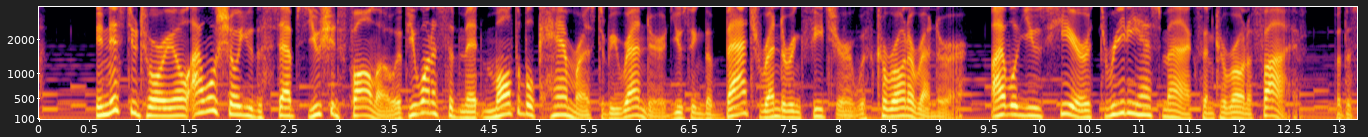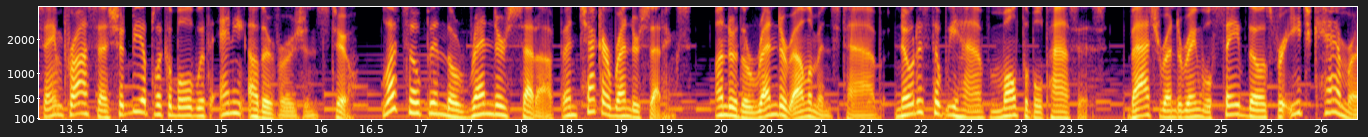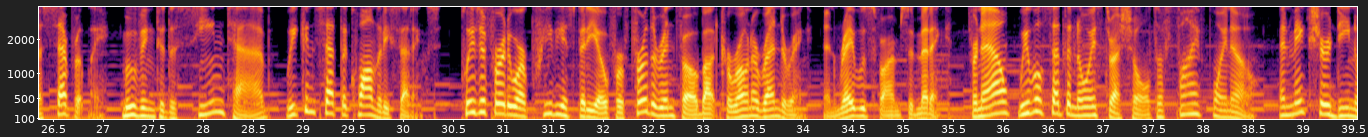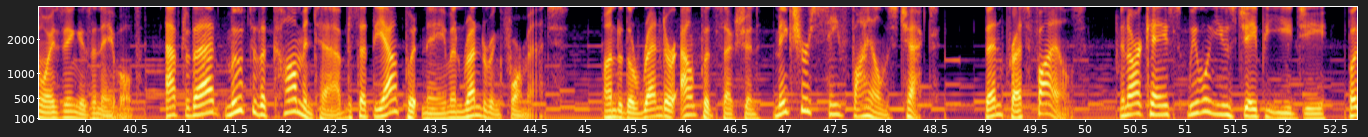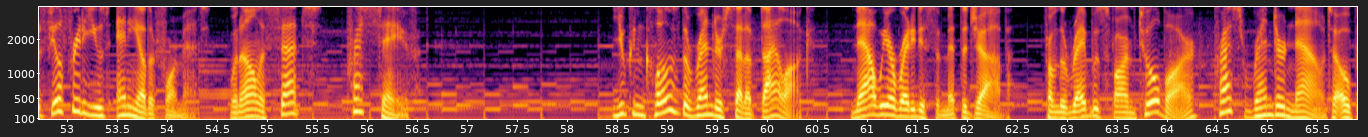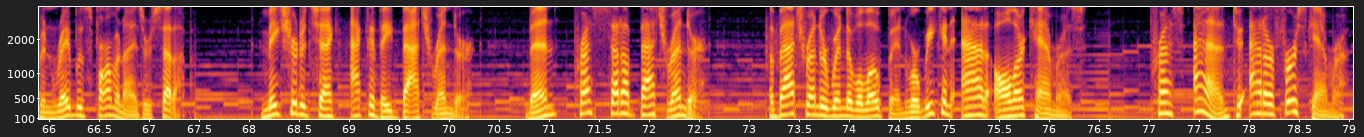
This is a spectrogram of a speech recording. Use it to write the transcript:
In this tutorial, I will show you the steps you should follow if you want to submit multiple cameras to be rendered using the batch rendering feature with Corona Renderer. I will use here 3ds Max and Corona 5, but the same process should be applicable with any other versions too. Let's open the Render Setup and check our render settings. Under the Render Elements tab, notice that we have multiple passes. Batch rendering will save those for each camera separately. Moving to the Scene tab, we can set the quality settings. Please refer to our previous video for further info about Corona rendering and Rebus Farm submitting. For now, we will set the noise threshold to 5.0 and make sure denoising is enabled. After that, move to the Common tab to set the output name and rendering format. Under the Render Output section, make sure Save File is checked. Then press Files. In our case, we will use JPEG, but feel free to use any other format. When all is set, press Save. You can close the Render Setup dialog. Now we are ready to submit the job. From the Rebus Farm toolbar, press Render Now to open Rebus Farminizer Setup. Make sure to check Activate Batch Render. Then press Setup Batch Render. A batch render window will open where we can add all our cameras press Add to add our first camera.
